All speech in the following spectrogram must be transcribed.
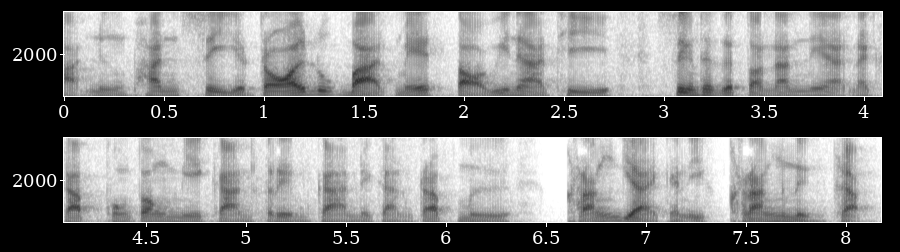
1,400 ลูกบาทเมตร ต่อวินาที ซึ่งถ้าเกิดตอนนั้นเนี่ยนะครับคงต้องมีการเตรียมการในการรับมือครั้งใหญ่กันอีกครั้งหนึ่งครับ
